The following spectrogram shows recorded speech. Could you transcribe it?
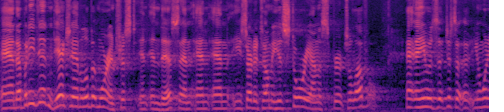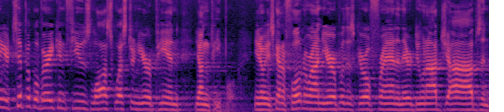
and, uh, but he didn't. He actually had a little bit more interest in, in this, and, and, and he started telling me his story on a spiritual level. And he was just a, you know, one of your typical, very confused, lost Western European young people. You know, he's kind of floating around Europe with his girlfriend, and they were doing odd jobs and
